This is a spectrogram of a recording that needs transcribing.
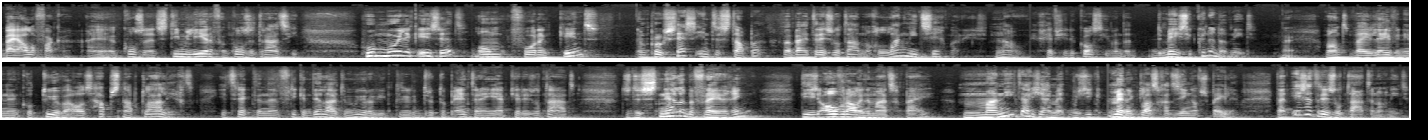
bij alle vakken. Het stimuleren van concentratie. Hoe moeilijk is het om voor een kind een proces in te stappen waarbij het resultaat nog lang niet zichtbaar is? Nou, geef je de kost want de meesten kunnen dat niet. Want wij leven in een cultuur waar alles hapsnap klaar ligt. Je trekt een eh, frikandel uit de muur of je dru- drukt op enter en je hebt je resultaat. Dus de snelle bevrediging, die is overal in de maatschappij. Maar niet als jij met muziek met een klas gaat zingen of spelen. Daar is het resultaat er nog niet.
